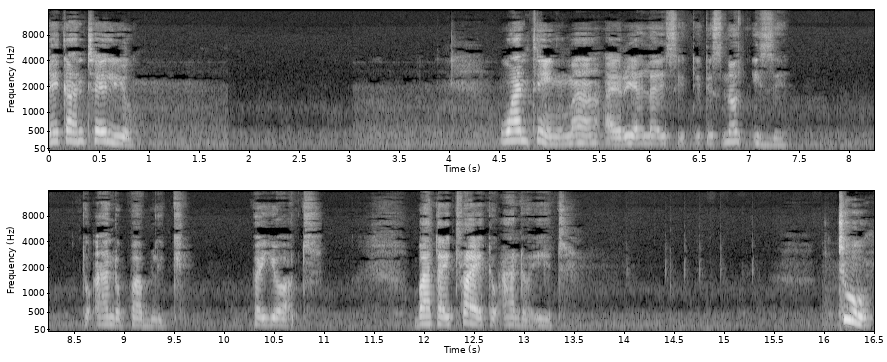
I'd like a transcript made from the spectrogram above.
They can tell you. One thing, ma, I realize it. It is not easy to handle public payout but I try to handle it. Two,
